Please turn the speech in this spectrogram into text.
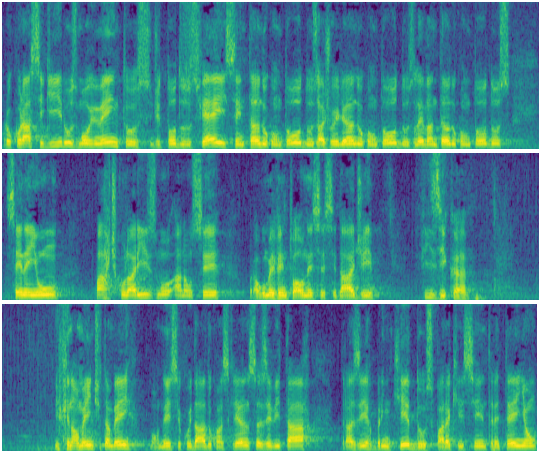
procurar seguir os movimentos de todos os fiéis, sentando com todos, ajoelhando com todos, levantando com todos, sem nenhum particularismo, a não ser por alguma eventual necessidade física. E finalmente também, bom, nesse cuidado com as crianças, evitar trazer brinquedos para que se entretenham,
